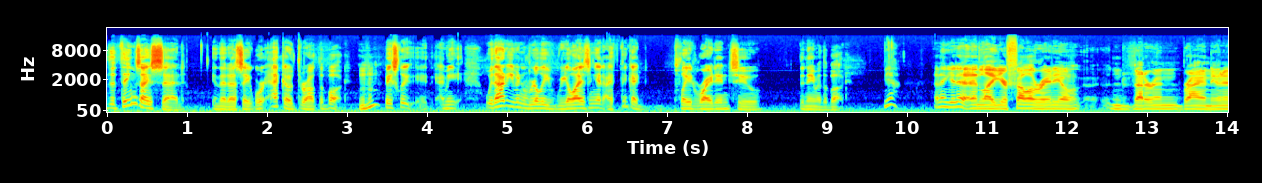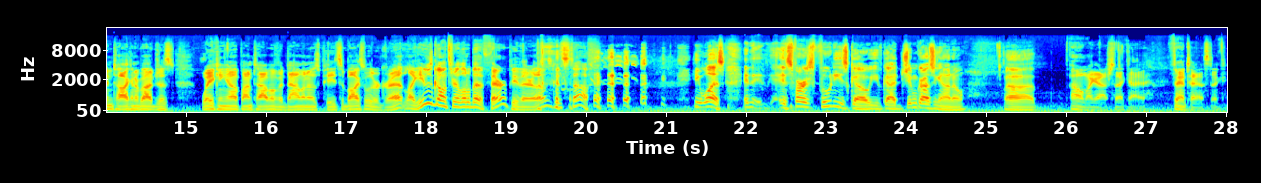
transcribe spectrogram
The things I said in that essay were echoed throughout the book. Mm-hmm. Basically, I mean, without even really realizing it, I think I played right into the name of the book. Yeah, I think you did. And like your fellow radio veteran Brian Noonan talking about just waking up on top of a Domino's pizza box with regret. Like he was going through a little bit of therapy there. That was good stuff. He was. And as far as foodies go, you've got Jim Graziano uh, oh my gosh, that guy. Fantastic.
